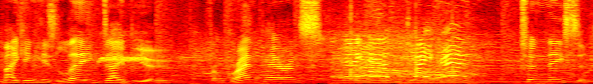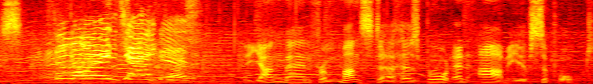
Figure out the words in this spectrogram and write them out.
making his league debut. From grandparents Jacob, Jacob. to nieces. Go, Jacob! The young man from Munster has brought an army of support.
